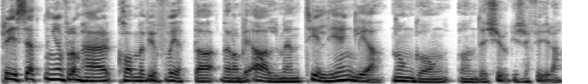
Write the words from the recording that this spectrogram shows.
Prissättningen för de här kommer vi att få veta när de blir allmänt tillgängliga någon gång under 2024.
